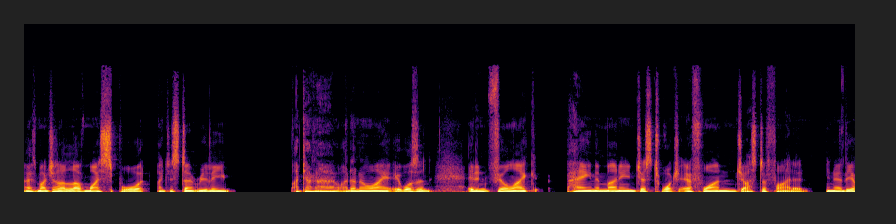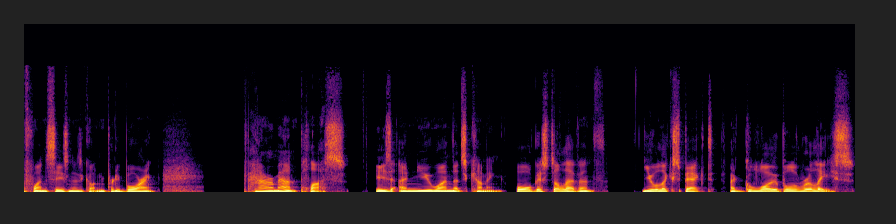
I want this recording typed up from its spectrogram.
As much as I love my sport, I just don't really, I don't know. I don't know why. It wasn't, it didn't feel like paying the money just to watch F1 justified it. You know, the F1 season has gotten pretty boring. Paramount Plus is a new one that's coming. August 11th, you will expect a global release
